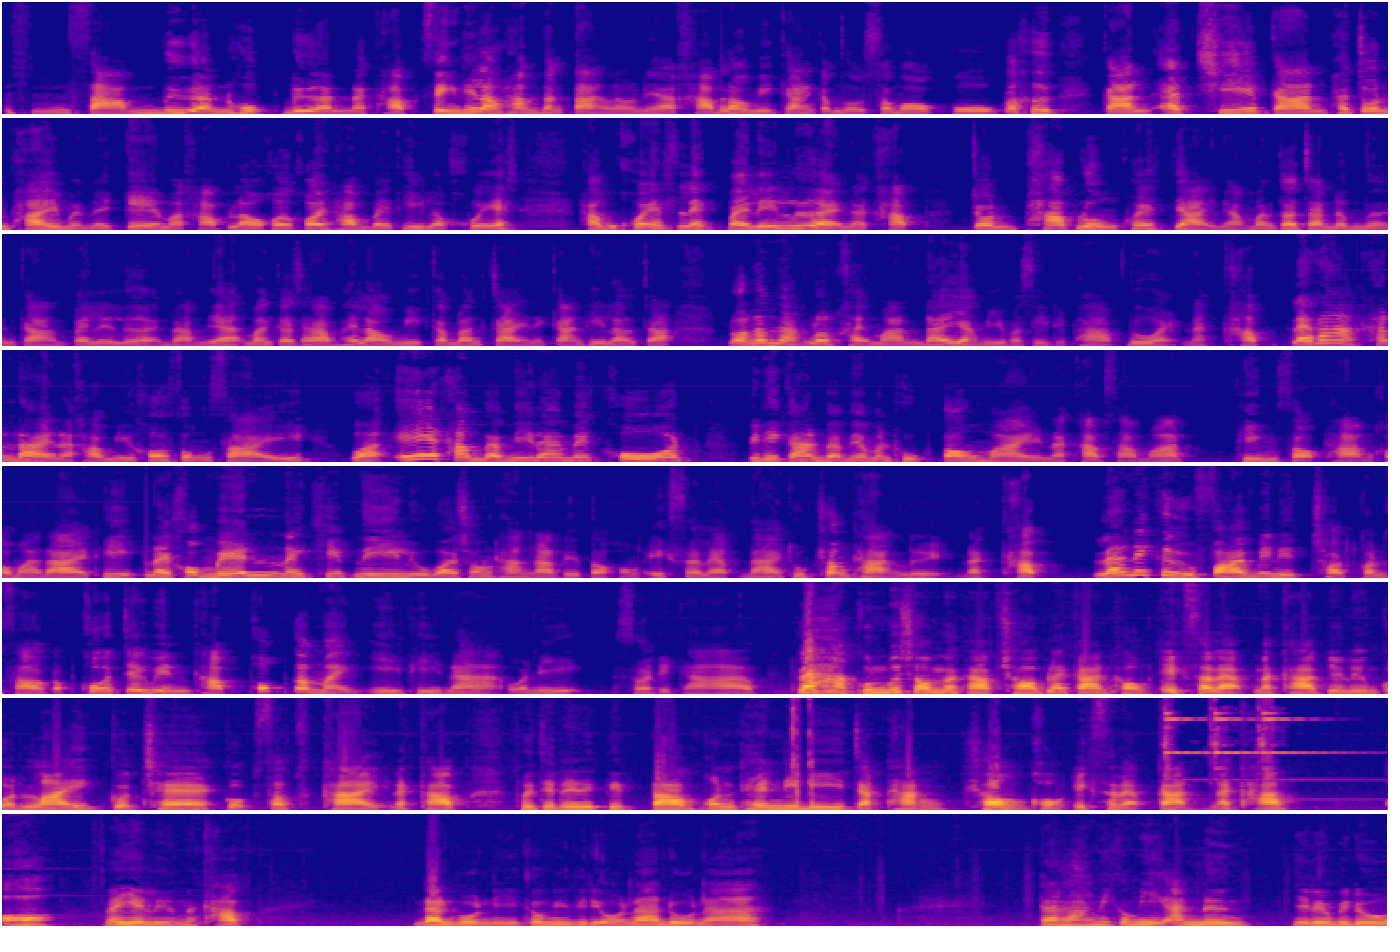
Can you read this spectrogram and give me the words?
สามเดือน 6 เดือนนะครับ สิ่งที่เราทำต่างๆ เหล่านี้ครับ เรามีการกำหนด small goal ก็คือการ achieve การผจญภัยเหมือนในเกมครับ เราค่อยๆทำไปทีละเควสทำเควสเล็กไปเรื่อยๆนะครับ จนภาพรวมเควสใหญ่เนี่ยมันก็จะดำเนินการไปเรื่อยๆ แบบนี้มันก็จะทำให้เรามีกำลังใจในการที่เราจะลดน้ำหนักลดไขมันได้อย่างมีประสิทธิภาพด้วยนะครับและถ้าหากท่านใดนะครับมีข้อสงสัยว่าเอ๊ะทำแบบนี้ได้ไหมโค้ดวิธีการแบบนี้มันถูกต้องไหมนะครับสามารถพิมพ์สอบถามเข้ามาได้ที่ในคอมเมนต์ในคลิปนี้ หรือว่าช่องทางการติดต่อของ x l a b ได้ทุกช่องทางเลยนะครับ และนี่คือ 5 minute short consult กับโค้ชเจวินครับ พบกันใหม่ EP หน้า วันนี้ สวัสดีครับ และหากคุณผู้ชมนะครับ ชอบรายการของ x l a b นะครับ อย่าลืมกดไลค์ กดแชร์ กด subscribe นะครับ เพื่อจะได้ติดตามคอนเทนต์ดีๆ จากทางช่องของ x l a b กันนะครับ อ๋อ และอย่าลืมนะครับ ด้านบนนี้ก็มีวิดีโอน่าดูนะ ด้านล่างนี้ก็มีอีกอันหนึง อย่าลืมไปดู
